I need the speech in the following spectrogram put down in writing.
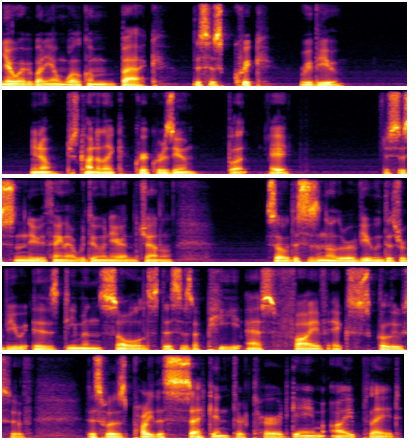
Yo, everybody, and welcome back. This is quick review. You know, just kind of like quick resume, but hey, this is a new thing that we're doing here on the channel. So this is another review, and this review is Demon's Souls. This is a PS5 exclusive. This was probably the second or third game I played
